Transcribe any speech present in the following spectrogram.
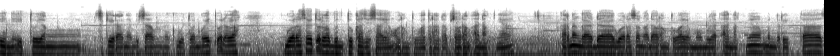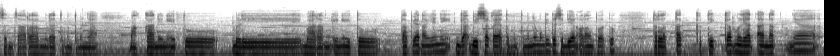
ini itu yang sekiranya bisa memenuhi kebutuhan gue itu adalah gue rasa itu adalah bentuk kasih sayang orang tua terhadap seorang anaknya. Karena nggak ada gua rasa nggak ada orang tua yang mau melihat anaknya menderita secara melihat teman-temannya makan ini itu beli barang ini itu. Tapi anaknya ini nggak bisa kayak teman-temannya. Mungkin kesedihan orang tua tuh terletak ketika melihat anaknya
